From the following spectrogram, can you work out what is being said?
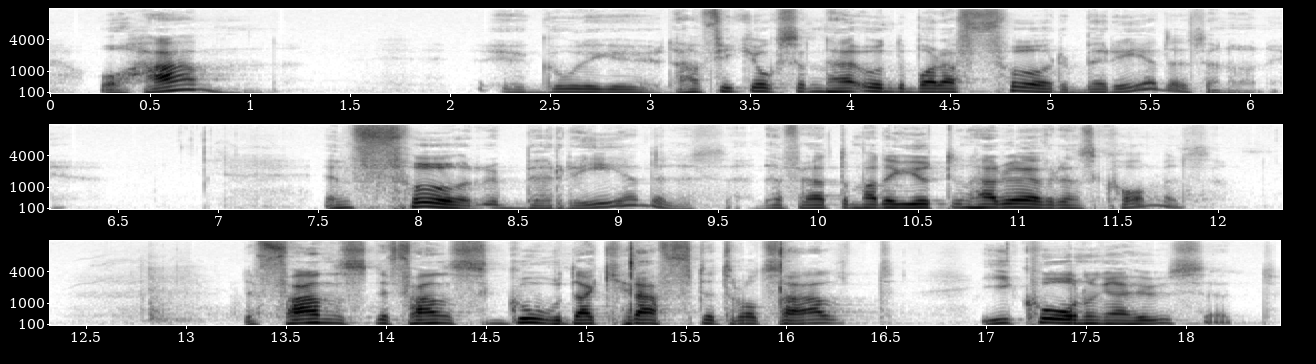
Och han, gode Gud, han fick ju också den här underbara förberedelsen. Hörni. En förberedelse, därför att de hade gjort den här överenskommelsen. Det fanns, det fanns goda krafter trots allt i konungahuset.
